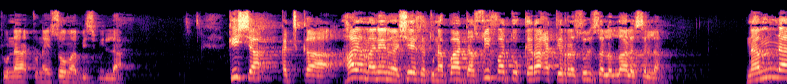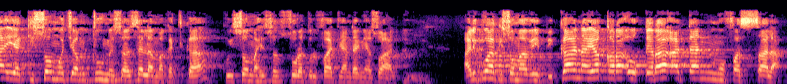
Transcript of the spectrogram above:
Tuna tunaisoma bismillah. Kisha katika haya maneno ya shekhe tunapata sifatu qiraati rasul sallallahu alaihi wasallam. Namna ya kisomo cha mtume sallallahu alaihi katika kuisoma hiyo suratul fatiha ndani ya swala. Alikuwa akisoma vipi? Kana yaqra'u qira'atan mufassala.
